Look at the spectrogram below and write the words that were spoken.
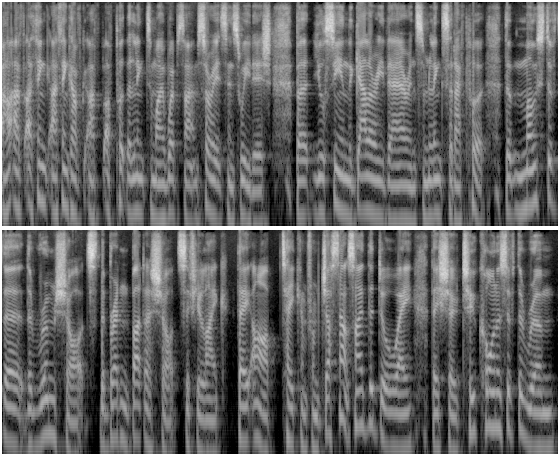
I've, I think, I think I've, I've, I've put the link to my website. I'm sorry it's in Swedish, but you'll see in the gallery there and some links that I've put that most of the, the room shots, the bread and butter shots, if you like, they are taken from just outside the doorway. They show two corners of the room,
